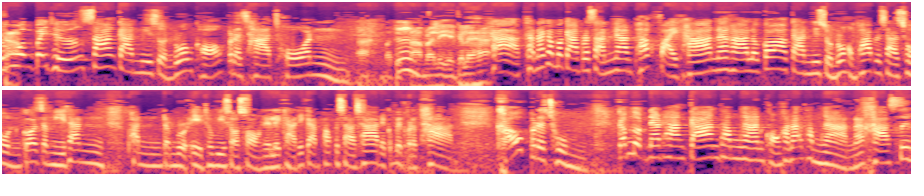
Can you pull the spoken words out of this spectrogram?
ครัรบวมไป ถึงสร้างการมีส่วนร่วมของประชาชน อะมาติดตามรายละเอียดกันเลยฮะ ค่ะ คณะกรรมการประสานงานพักฝ่ายค้านนะคะ แล้วก็การมีส่วนร่วมของภาคประชาชน ก็จะมีท่านพันตำรวจเอกทวีสอสองในเลขาธิการพักประชาชาติเนี่ยก็เป็นประธาน เขาประชุมกำหนดแนวทางการทำงานของคณะทำงานนะคะ ซึ่ง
